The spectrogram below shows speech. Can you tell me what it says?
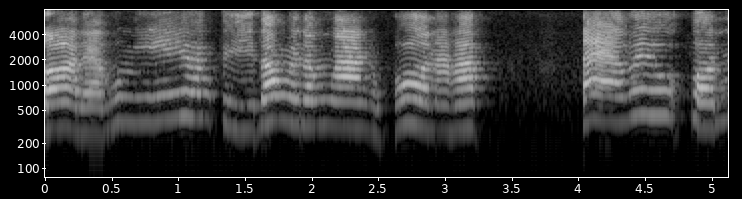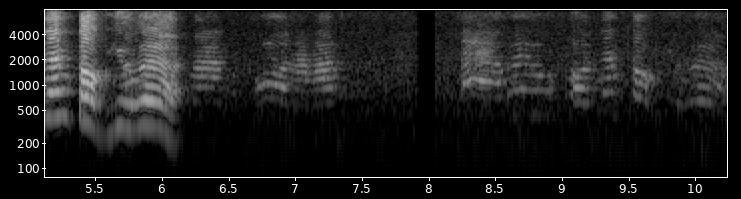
ก็เดี๋ยวพรุ่งนี้ทั้งตีต้องไปทำงานกับพ่อนะครับ แต่ไม่รู้ฝนยังตกอยู่เลยอะแต่ไม่รู้ฝนยังตกอยู่เลยอะ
